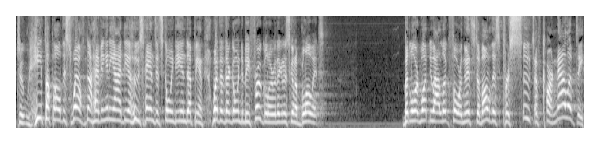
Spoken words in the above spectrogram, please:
to heap up all this wealth, not having any idea whose hands it's going to end up in, whether they're going to be frugal or they're just going to blow it. But Lord, what do I look for in the midst of all this pursuit of carnality,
